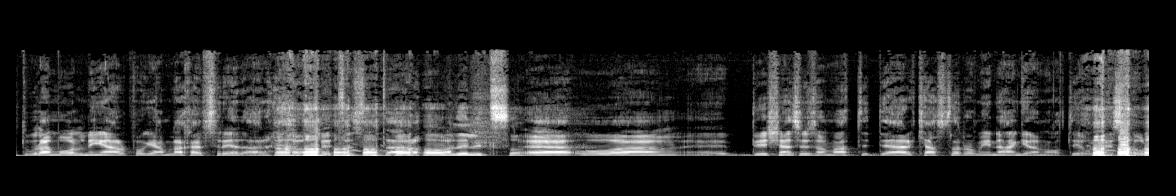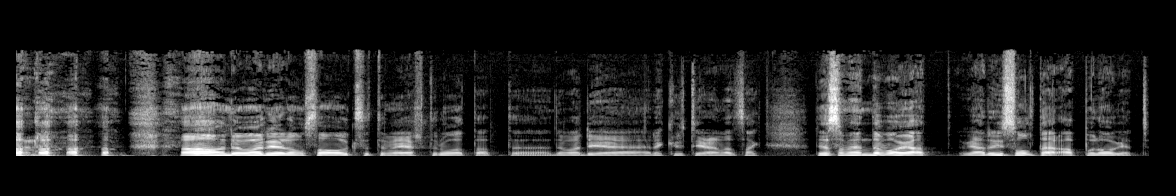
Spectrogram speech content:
Stora målningar på gamla skeppsredar. ja, det är lite så. Eh, och eh, det känns ju som att där kastar de in handgranat i organisationen. Ja, det var det de sa också till mig efteråt att eh, det var det rekryteraren hade sagt. Det som hände var ju att vi hade ju sålt det här appbolaget.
